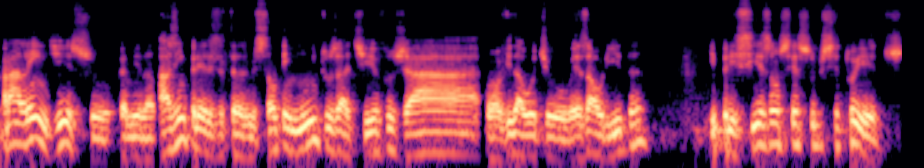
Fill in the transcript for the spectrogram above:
Para além disso, Camila, as empresas de transmissão têm muitos ativos já com a vida útil exaurida e precisam ser substituídos.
